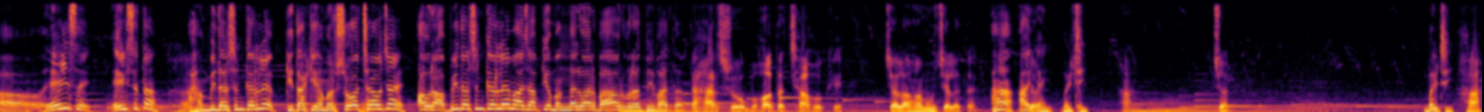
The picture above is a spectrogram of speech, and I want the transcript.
यही से यही से था। हम भी दर्शन कर ले कि ताकि हमारा शो अच्छा हो जाए और आप भी दर्शन कर ले आज आपके मंगलवार बा और व्रत भी बात है तहार शो बहुत अच्छा होके। चलो हमू चलता हाँ। आई आई बैठी हाँ चल। बैठी हाँ।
